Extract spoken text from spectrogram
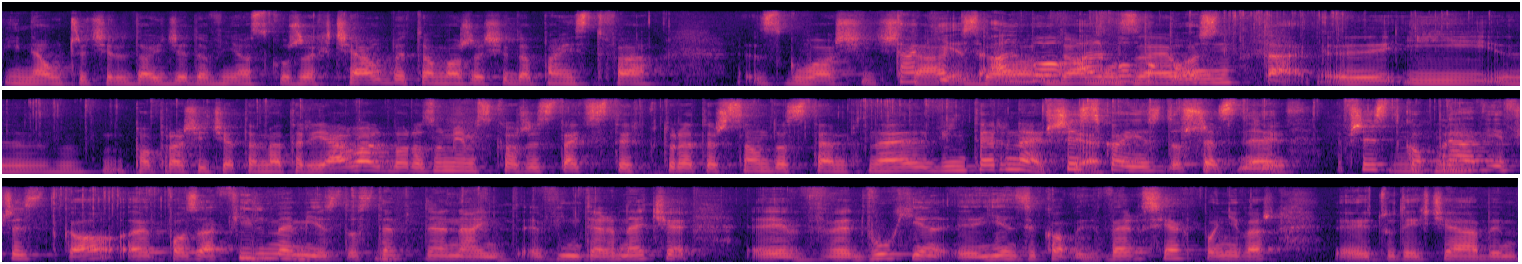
i nauczyciel dojdzie do wniosku, że chciałby, to może się do Państwa zgłosić tak, tak do, albo, do albo muzeum prostu, tak. Y, i y, poprosić o te materiały, albo rozumiem skorzystać z tych, które też są dostępne w internecie. Wszystko jest dostępne. Jest. Wszystko, mhm. prawie wszystko e, poza filmem jest dostępne na, w internecie e, w dwóch językowych wersjach, ponieważ e, tutaj chciałabym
